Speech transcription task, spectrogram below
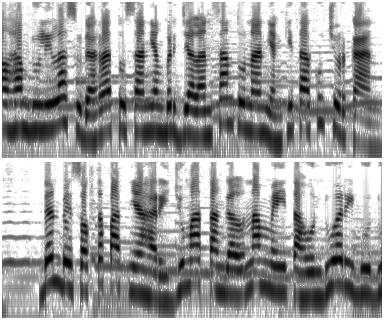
Alhamdulillah sudah ratusan yang berjalan santunan yang kita kucurkan. Dan besok tepatnya hari Jumat tanggal 6 Mei tahun 2021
